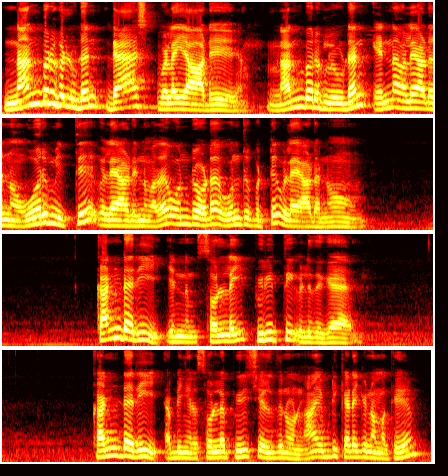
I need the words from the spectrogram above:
நண்பர்களுடன் டேஷ் விளையாடு. நண்பர்களுடன் என்ன விளையாடணும்? ஒருமித்து விளையாடணும். அதாவது ஒன்றோட ஒன்றுபட்டு விளையாடணும். கண்டறி என்னும் சொல்லை பிரித்து எழுதுக. கண்டறி அப்படிங்கிற சொல்லை பிரித்து எழுதணும்னா எப்படி கிடைக்கும் நமக்கு?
